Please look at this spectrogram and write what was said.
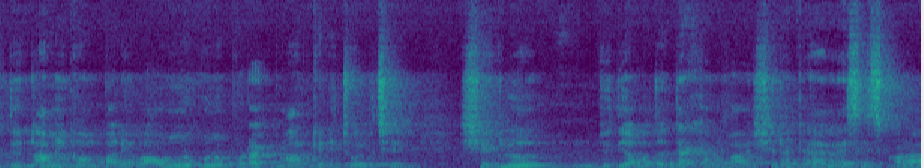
যদি নামি কোম্পানি বা অন্য কোনো প্রোডাক্ট মার্কেটে চলছে, সেগুলো যদি আমাদের দেখানো হয়, সেটাকে অ্যানালাইসিস করা,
